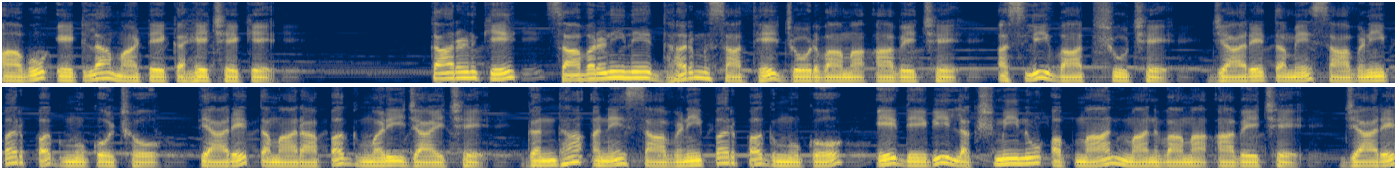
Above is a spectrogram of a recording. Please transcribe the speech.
આવું એટલા માટે કહે છે કે કારણ કે, સાવરણીને ધર્મ સાથે જોડવામાં આવે છે. અસલી વાત શું છે? જ્યારે તમે સાવણી પર પગ મૂકો છો, ત્યારે તમારા પગ મળી જાય છે. ગંધા અને સાવણી પર પગ મૂકો, એ દેવી લક્ષ્મીનું અપમાન માનવામાં આવે છે. જ્યારે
